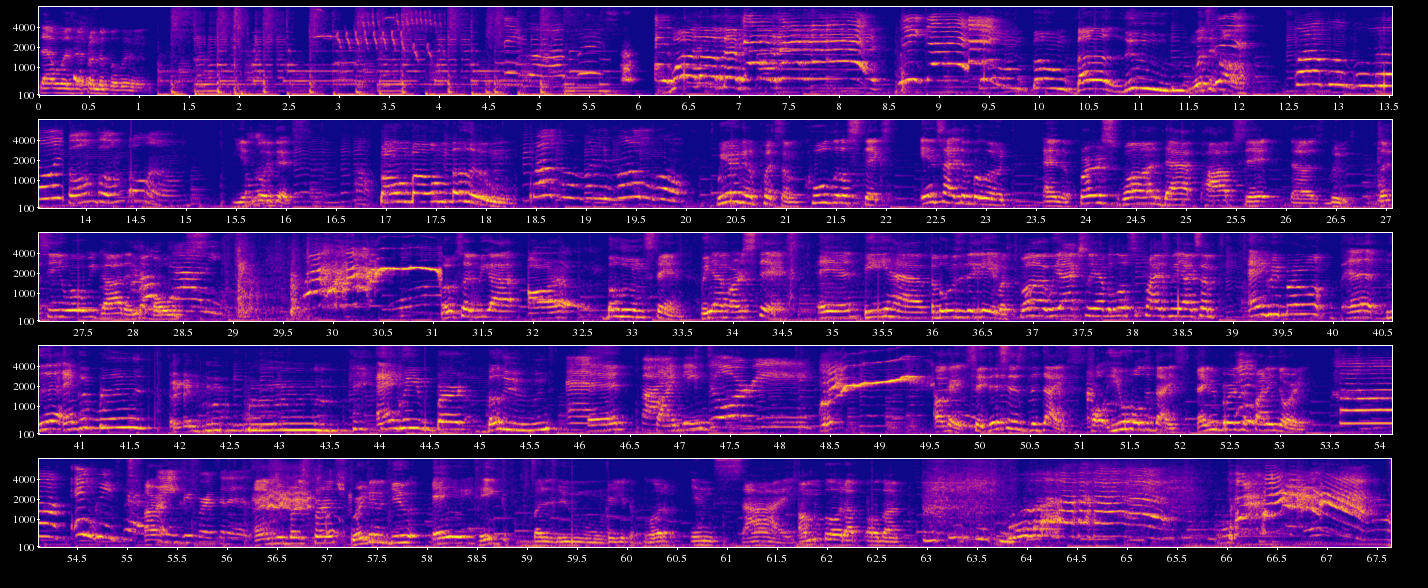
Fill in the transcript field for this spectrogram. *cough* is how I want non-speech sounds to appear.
That wasn't from the balloon. What up, everybody? We got Boom, boom, balloon. What's it called? bubble balloon. Boom, boom, balloon. You have to go like this. Oh. Boom, boom, balloon. Bubble balloon, boom boom. We are gonna put some cool little sticks inside the balloon, and the first one that pops it does lose. Let's see what we got in the Oh, bolts. Daddy. Looks like we got our balloon stand. We have our sticks, and we have the balloons that they gave us. But we actually have a little surprise. We have some Angry Bird, uh, bleh, Angry Bird, Angry Bird balloons, And, Finding Dory. Okay, so this is the dice. You hold the dice. Angry Birds are Finding Dory. Ha, Angry Bird. All right. Angry Birds it is. Angry Birds first. We're gonna do a big balloon. You get to blow it up inside. I'm gonna blow it up. Hold on. *laughs*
